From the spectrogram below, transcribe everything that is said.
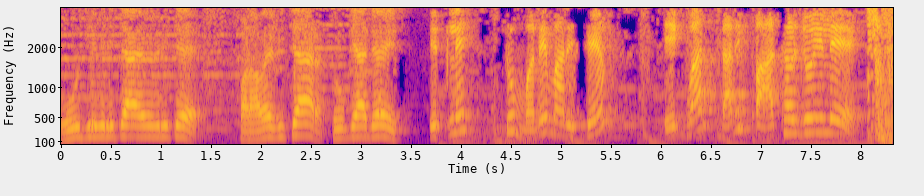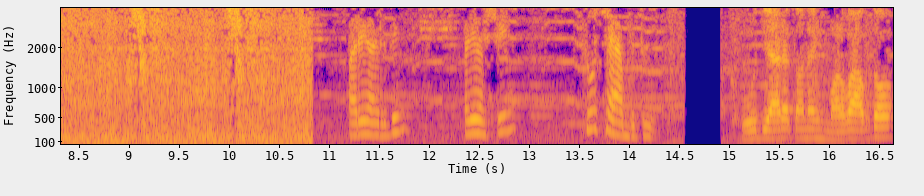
હું જેવી રીતે આવ્યો એવી રીતે. પણ હવે વિચાર તું ક્યાં જઈશ? એટલે તું મને મારી સેમ એકવાર તારી પાછળ જોઈ લે. અરે અરવિંદ અરે અશ્વિન શું છે આ બધું? હું જ્યારે તને મળવા આવતો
